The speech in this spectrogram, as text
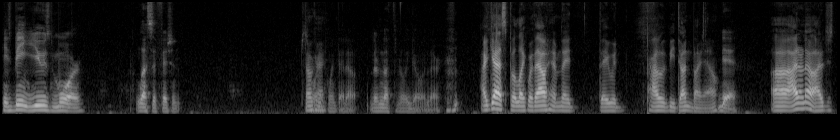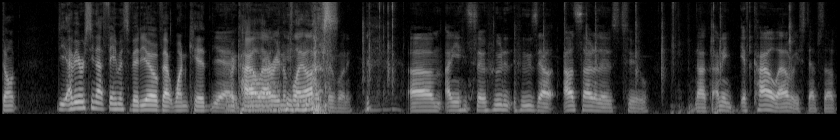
he's being used more, less efficient. Just want Okay. to point that out. There's nothing really going there. I guess, but like without him, they they would probably be done by now. yeah. Uh, I don't know. I just don't. Do you- have you ever seen that famous video of that one kid Yeah. with Kyle Lowry in the That's playoffs? so funny. Um, I mean, so who do- who's out outside of those two? Now, I mean, if Kyle Lowry steps up,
